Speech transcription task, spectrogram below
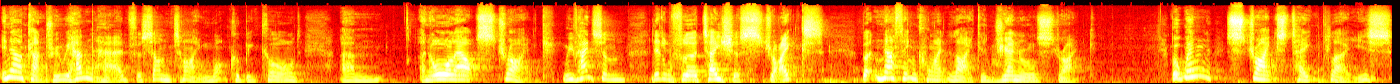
In our country, we haven't had for some time what could be called um, an all out strike. We've had some little flirtatious strikes, but nothing quite like a general strike. But when strikes take place,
